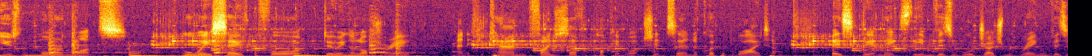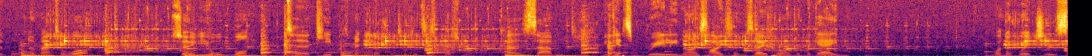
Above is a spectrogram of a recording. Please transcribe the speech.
use them more than once. Always save before doing a lottery. And if you can, find yourself a pocket watch. It's an equipable item. Basically, it makes the invisible judgment ring visible no matter what. So you'll want to keep as many lottery tickets as possible because um, you get some really nice items later on in the game one of which is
